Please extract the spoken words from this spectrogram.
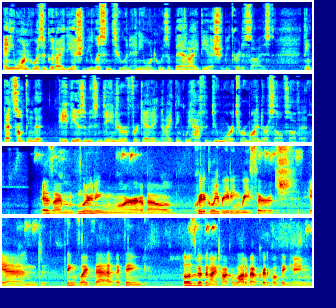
Anyone who has a good idea should be listened to, and anyone who has a bad idea should be criticized. I think that's something that atheism is in danger of forgetting, and I think we have to do more to remind ourselves of it. As I'm learning more about critically reading research and things like that, I think Elizabeth and I talk a lot about critical thinking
